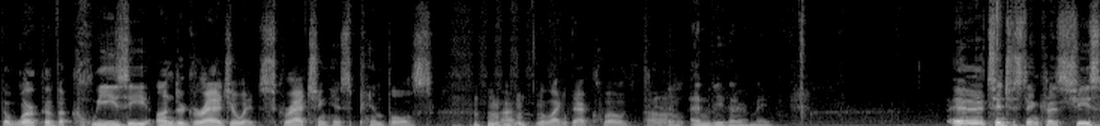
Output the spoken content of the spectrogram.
the work of a queasy undergraduate scratching his pimples. I like that quote. Um, little envy there, maybe. It's interesting because she's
